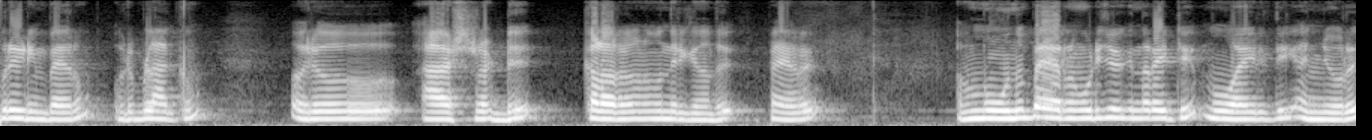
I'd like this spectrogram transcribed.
ബ്രീഡിംഗ് പെയറും ഒരു ബ്ലാക്കും ഒരു ആഷ് റെഡ് കളറാണ് വന്നിരിക്കുന്നത് പെയർ അപ്പം മൂന്ന് പെയറിനും കൂടി ചോദിക്കുന്ന റേറ്റ് മൂവായിരത്തി അഞ്ഞൂറ്.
